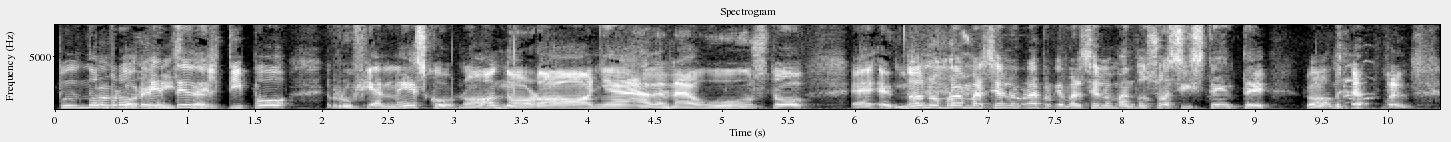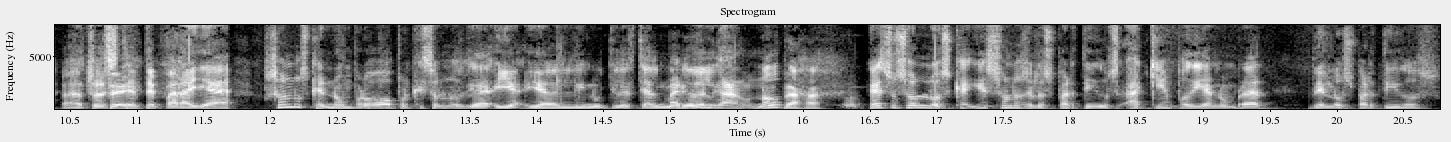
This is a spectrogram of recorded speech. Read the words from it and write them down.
Pues nombró gente del tipo rufianesco, ¿no? Noroña, Adán Augusto. eh, eh, no nombró a Marcelo Ebrard porque Marcelo mandó su asistente, ¿no? a su asistente para allá. Son los que nombró, porque son los ya, y, y al inútil este, al Mario Delgado, ¿no? Ajá. Esos son los que, esos son los de los partidos. ¿A quién podía nombrar de los partidos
